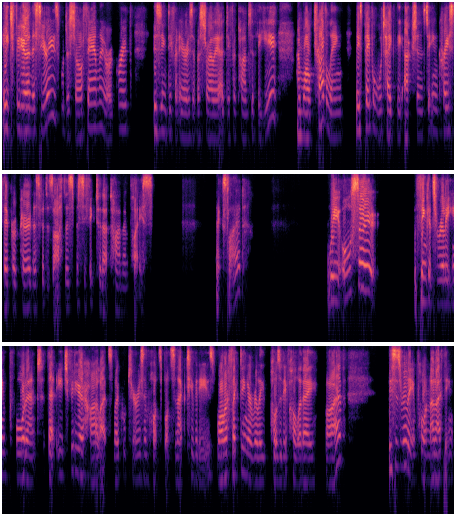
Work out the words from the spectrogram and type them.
Each video in the series will just show a family or a group visiting different areas of Australia at different times of the year. And while travelling, these people will take the actions to increase their preparedness for disasters specific to that time and place. Next slide. We also think it's really important that each video highlights local tourism hotspots and activities while reflecting a really positive holiday vibe. This is really important and I think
